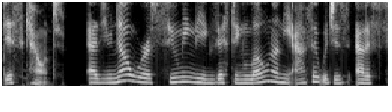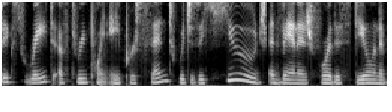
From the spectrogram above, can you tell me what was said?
discount. As you know, we're assuming the existing loan on the asset, which is at a fixed rate of 3.8%, which is a huge advantage for this deal and a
